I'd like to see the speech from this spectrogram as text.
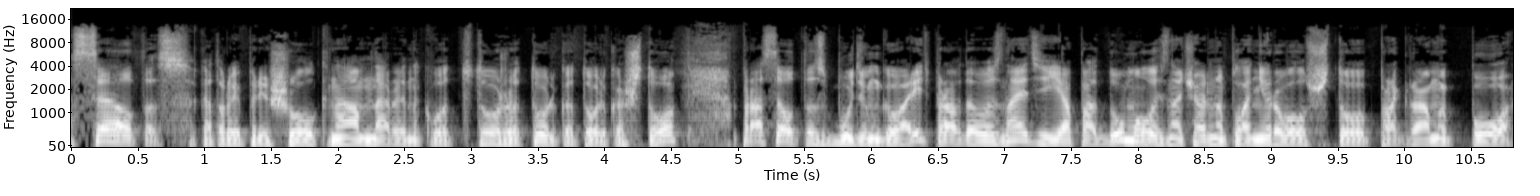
Seltos, который пришел к нам на рынок вот тоже только-только что. Про Seltos будем говорить. Правда, вы знаете, я подумал, изначально планировал, что программы по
